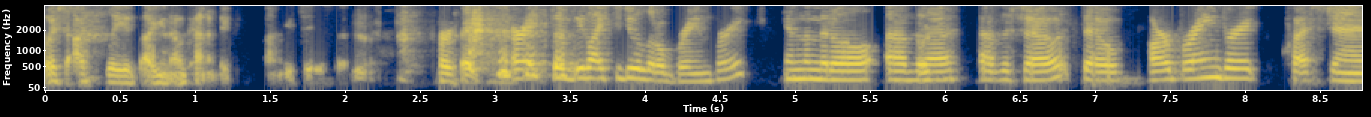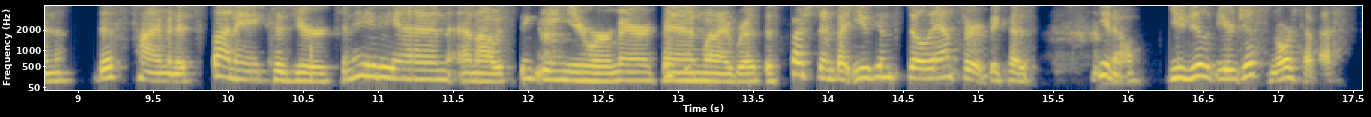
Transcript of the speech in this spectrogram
which actually uh, you know kind of makes it funny too so. Yeah. perfect. All right so we like to do a little brain break in the middle of the of the show. So our brain break question this time. And it's funny because you're Canadian and I was thinking you were American when I wrote this question, but you can still answer it because, you know, you just, you're just north of us.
